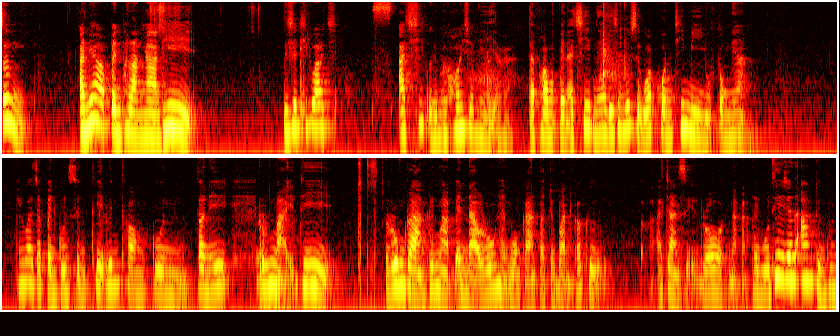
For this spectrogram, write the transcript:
ซึ่งอันนี้เป็นพลังงานที่ดิฉันคิดว่าอาชีพอื่นไม่ค่อยจะมีอะค่ะ แต่พอมาเป็นอาชีพเนี้ยดิฉันรู้สึกว่าคนที่มีอยู่ตรงเนี้ยไม่ว่าจะเป็นคุณสินธิลิมทองกุล ตอนนี้รุ่นใหม่ที่รุ่งรางขึ้นมาเป็นดาวรุ่งแห่งวงการปัจจุบันก็คือ อาจารย์สิโรจน์นะคะไพบูลที่ฉันอ้างถึงคุณ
